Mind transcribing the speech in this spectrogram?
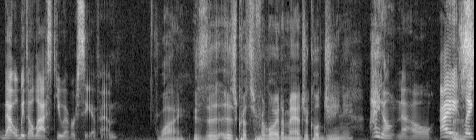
that will be the last you ever see of him. Why is the, is Christopher Lloyd a magical genie? I don't know. I Is, like,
